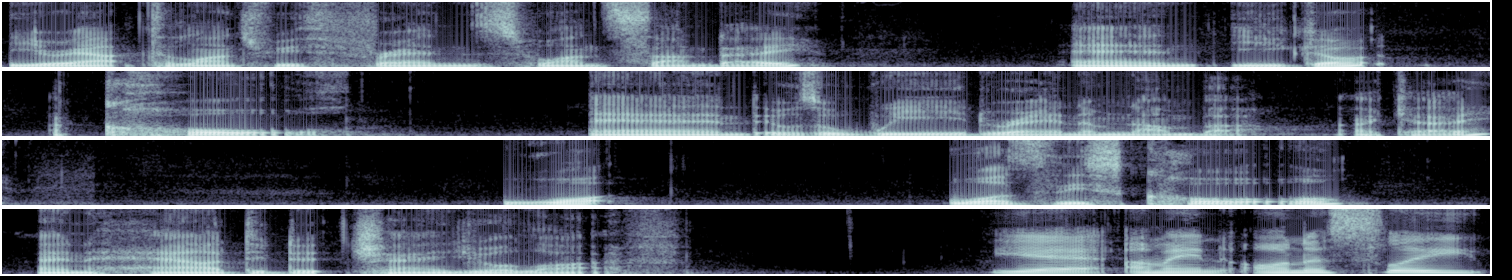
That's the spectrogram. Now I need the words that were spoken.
you're out to lunch with friends one Sunday and you got a call and it was a weird random number. Okay. What was this call and how did it change your life? Yeah, I mean, honestly,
